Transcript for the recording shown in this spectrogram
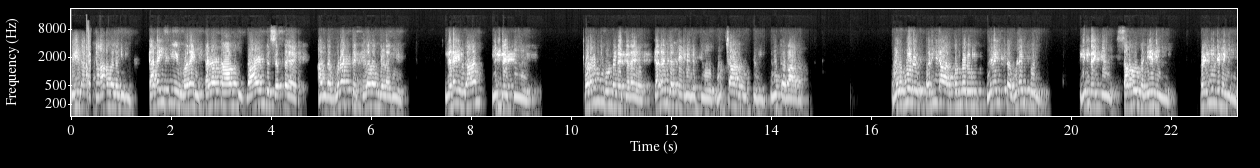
மீதான காவலையும் கடைசி வரை தளர்த்தாமல் வாழ்ந்து செத்த அந்த உரட்டு கிழவங்களது நினைவுதான் இன்றைக்கு தொடர்ந்து கொண்டிருக்கிற கருஞ்சட்டைகளுக்கு உற்சாகமூட்டும் ஊக்கதானம் ஒவ்வொரு பெரியார் தொண்டரும் உழைத்த உழைப்பு இன்றைக்கு சமூக நீதி பெண்ணுரிமையில்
